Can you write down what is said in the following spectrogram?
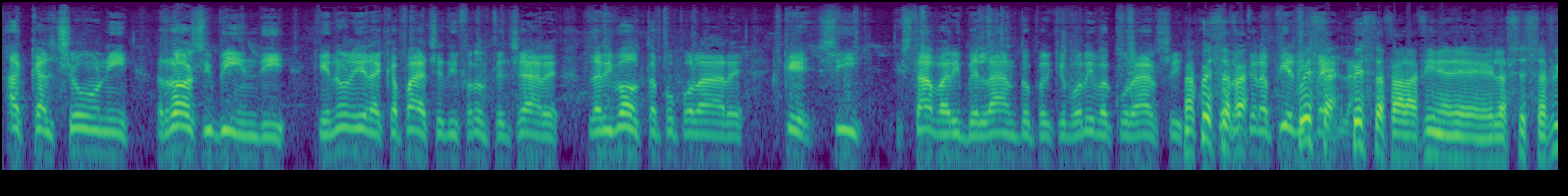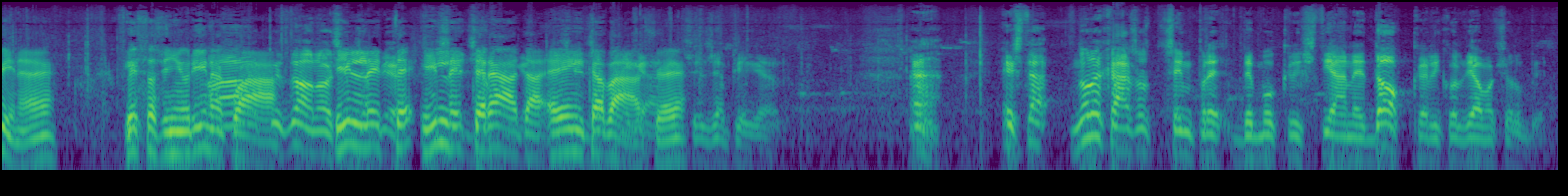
a calcioni Rosi Bindi, che non era capace di fronteggiare la rivolta popolare che si stava ribellando perché voleva curarsi Ma con la terapia questa, di Pella. Questa fa la, fine, la stessa fine, eh? Questa signorina ah, qua, no, no, illette, illetterata e incapace. Eh? Si è già piegata. Ah, sta, non a caso sempre democristiane doc, ricordiamocelo bene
